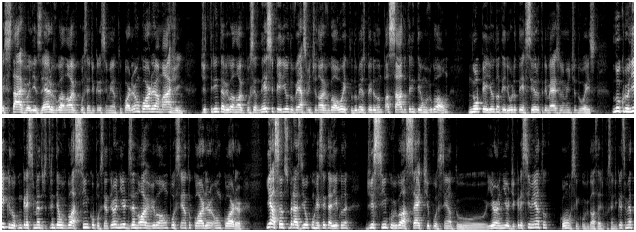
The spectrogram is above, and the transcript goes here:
estável ali 0,9% de crescimento quarter on quarter. A margem de 30,9% nesse período versus 29,8% do mesmo período ano passado, 31,1% no período anterior, o terceiro trimestre de 2022. Lucro líquido com crescimento de 31,5% year on year, 19,1% quarter on quarter. E a Santos Brasil com receita líquida de 5,7% year on year de crescimento, com 5,7% de crescimento.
